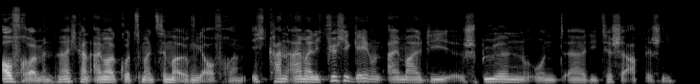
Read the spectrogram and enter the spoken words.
aufräumen. Ja, ich kann einmal kurz mein Zimmer irgendwie aufräumen. Ich kann einmal in die Küche gehen und einmal die spülen und äh, die Tische abwischen.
